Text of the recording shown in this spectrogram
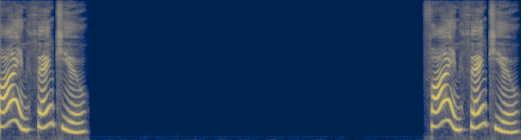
Fine, thank you. Fine, thank you.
